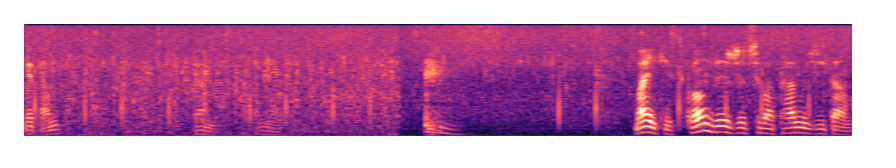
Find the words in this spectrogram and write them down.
Nie tam. Tam. Nie. Majki, skąd wiesz, że trzeba tam iść i tam?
